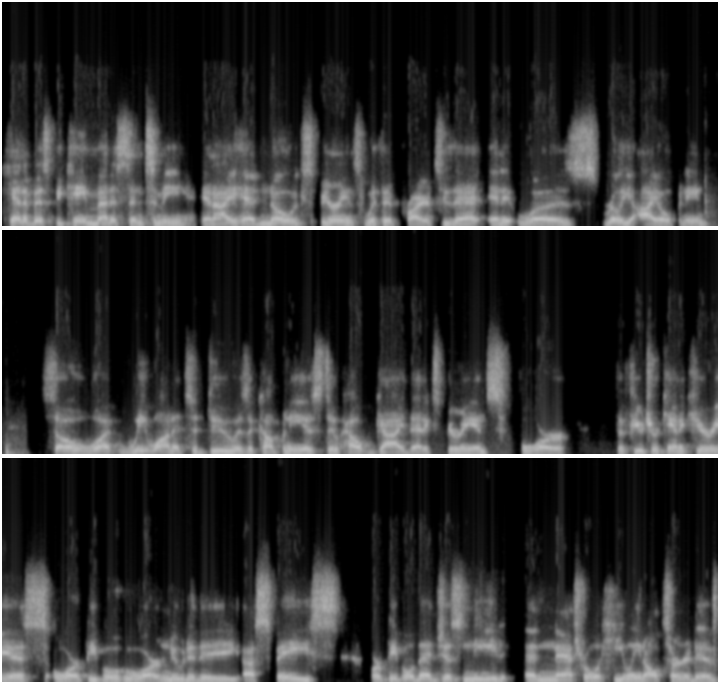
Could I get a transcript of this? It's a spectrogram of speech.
cannabis became medicine to me and i had no experience with it prior to that and it was really eye-opening so what we wanted to do as a company is to help guide that experience for the future kind of Curious or people who are new to the uh, space or people that just need a natural healing alternative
